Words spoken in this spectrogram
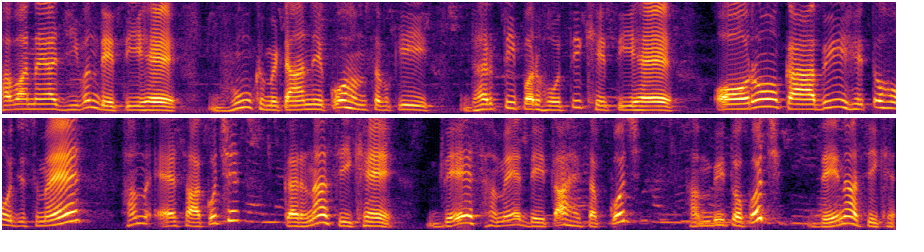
हवा नया जीवन देती है, भूख मिटाने को हम सबकी धरती पर होती खेती है। औरों का भी हित हो जिसमें हम ऐसा कुछ करना सीखें। देश हमें देता है सब कुछ, हम भी तो कुछ देना सीखें।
